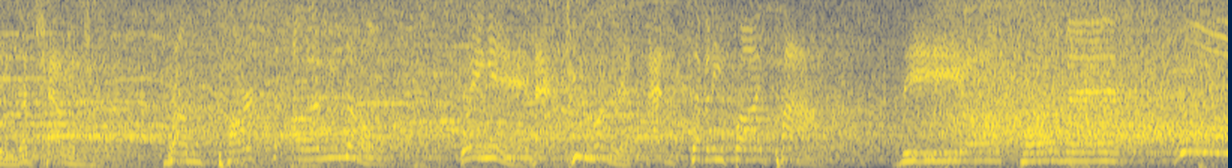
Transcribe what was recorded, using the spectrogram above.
Introducing the challenger from parts unknown, weighing in at 275 pounds, the Ultimate Warrior!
